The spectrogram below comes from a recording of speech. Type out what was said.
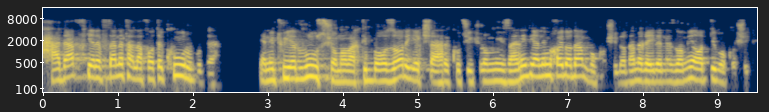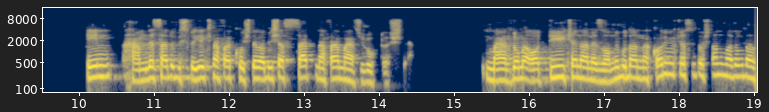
هدف گرفتن تلفات کور بوده. یعنی توی روز شما وقتی بازار یک شهر کوچیک رو می‌زنید یعنی می‌خواید آدم بکشید. آدم غیر نظامی عادی بکشید. این حمله 121 نفر کشته و بیش از 100 نفر مجروح داشته. مردم عادی که نه نظامی بودن نه کاری به کسی داشتن اومده بودن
